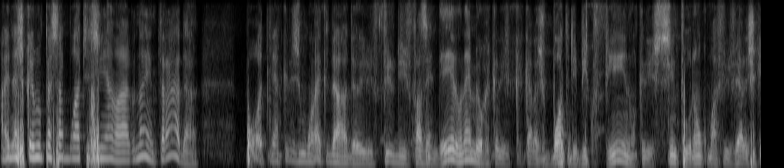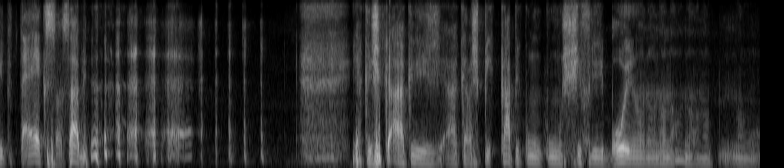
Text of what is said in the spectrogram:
Aí nós caímos pra essa boatezinha lá. Na entrada, pô, tem aqueles moleques da, da, filho de fazendeiro, né, meu? Aqueles, aquelas botas de bico fino, aqueles cinturão com uma fivela escrito Texas, sabe? e aqueles, aqueles, aquelas picape com, com um chifre de boi no, no, no, no,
